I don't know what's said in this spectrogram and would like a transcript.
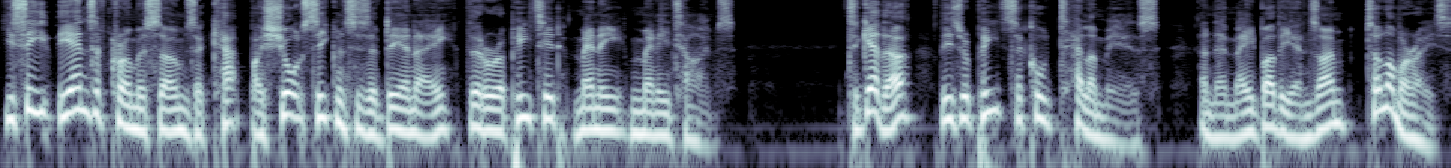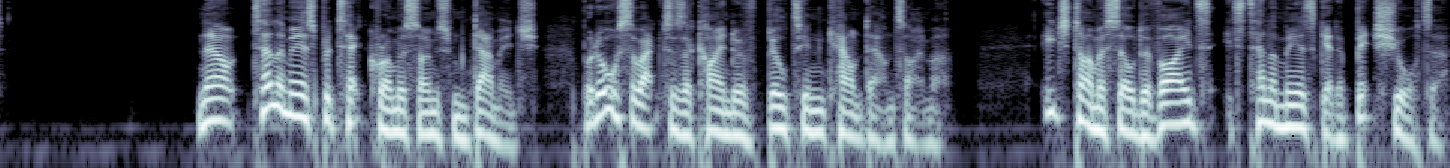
You see, the ends of chromosomes are capped by short sequences of DNA that are repeated many, many times. Together, these repeats are called telomeres, and they're made by the enzyme telomerase. Now, telomeres protect chromosomes from damage, but also act as a kind of built in countdown timer. Each time a cell divides, its telomeres get a bit shorter,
